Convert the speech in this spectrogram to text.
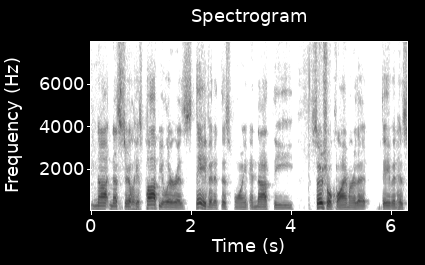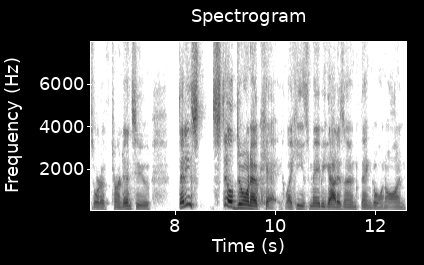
not necessarily as popular as David at this point, and not the social climber that David has sort of turned into, that he's still doing okay. Like he's maybe got his own thing going on.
